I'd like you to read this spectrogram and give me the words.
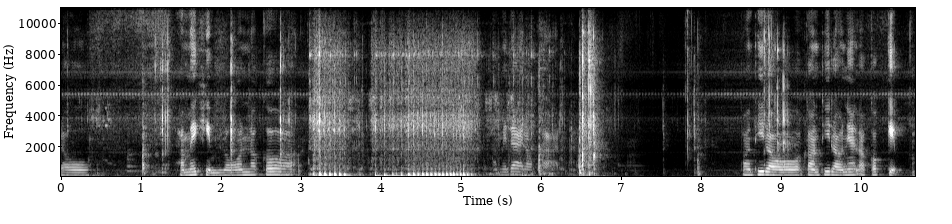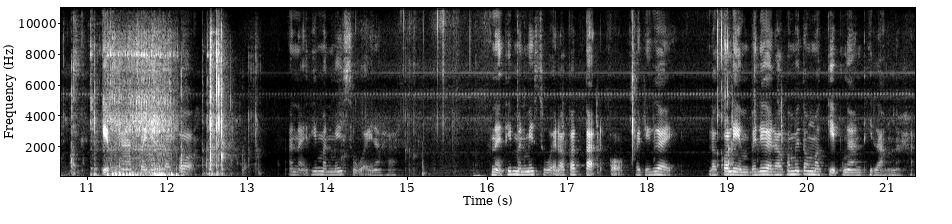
เราทำให้เข็มร้อนแล้วก็ทำไม่ได้เราขาด ตอนที่เราตอนที่เราเนี่ยเราก็เก็บ เก็บงานไปเนี่ยแล้วก็ อันไหนที่มันไม่สวยนะคะอันไหนที่มันไม่สวยเราก็ตัดออกไปเรื่อยๆแล้วก็เล็มไปเรื่อยแล้วก็ไม่ต้องมาเก็บงานทีหลังนะคะ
